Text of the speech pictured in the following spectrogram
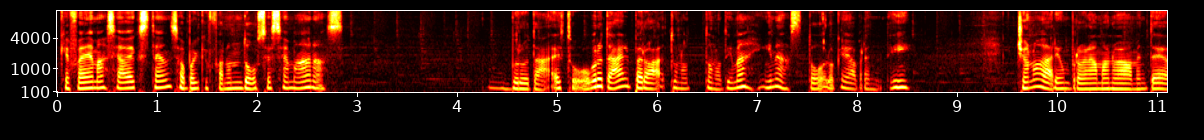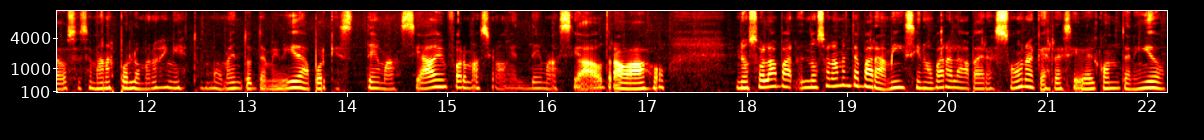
que fue demasiado extenso porque fueron 12 semanas. Brutal, estuvo brutal, pero ah, tú no, tú no te imaginas todo lo que yo aprendí. Yo no daría un programa nuevamente de 12 semanas, por lo menos en estos momentos de mi vida, porque es demasiada información, es demasiado trabajo. No, solo no solamente para mí, sino para la persona que recibe el contenido.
